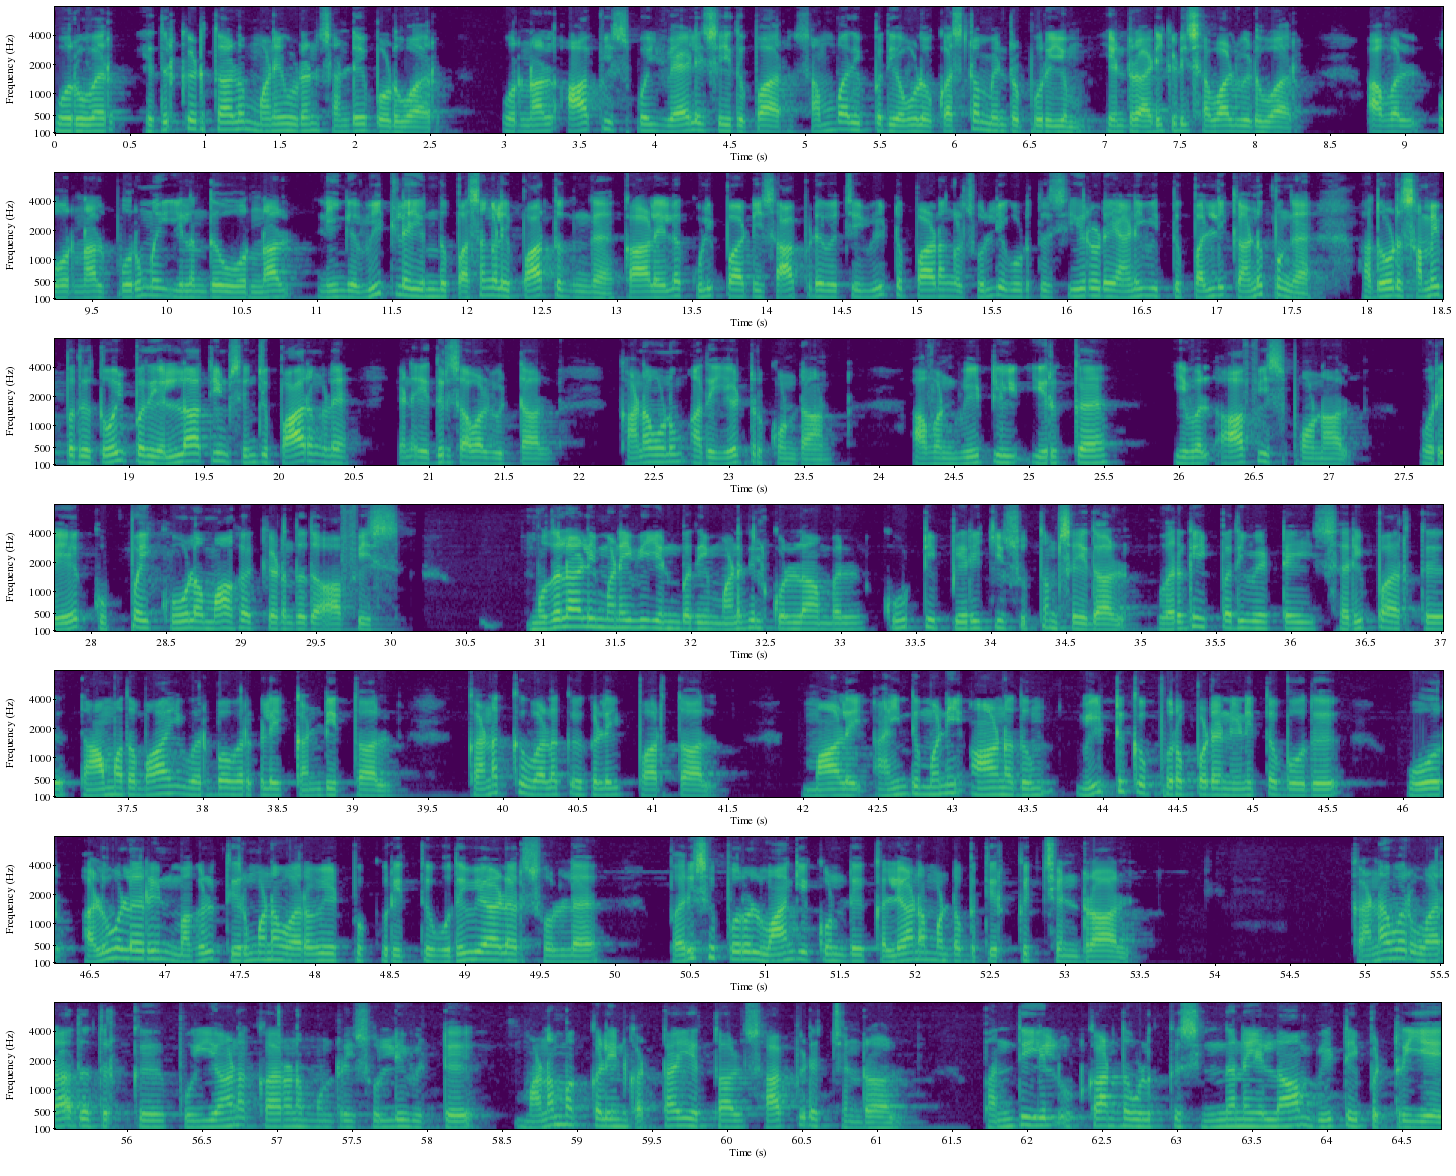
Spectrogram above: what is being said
ஒருவர் எதற்கெடுத்தாலும் மனைவியுடன் சண்டை போடுவார். ஒரு நாள் ஆபீஸ் போய் வேலை செய்து பார் சம்பாதிப்பது எவ்வளவு கஷ்டம் என்று புரியும் என்று அடிக்கடி சவால் விடுவார். அவள் ஒரு நாள் பொறுமை இழந்து ஒரு நாள் நீங்கள் வீட்டில் இருந்து பசங்களை பார்த்துக்குங்க காலையில் குளிப்பாட்டி சாப்பிட வச்சு வீட்டு பாடங்கள் சொல்லிக் கொடுத்து சீருடை அணிவித்து பள்ளிக்கு அனுப்புங்க அதோடு சமைப்பது தோய்ப்பது எல்லாத்தையும் செஞ்சு பாருங்களேன் என எதிர் சவால் விட்டாள். கணவனும் அதை ஏற்றுக்கொண்டான். அவன் வீட்டில் இருக்க இவள் ஆஃபீஸ் போனாள். ஒரே குப்பை கூளமாக கிடந்தது ஆஃபீஸ் முதலாளி மனைவி என்பதை மனதில் கொள்ளாமல் கூட்டி பெருக்கி சுத்தம் செய்தாள். வருகை பதிவேட்டை சரிபார்த்து தாமதமாய் வருபவர்களை கண்டித்தாள். கணக்கு வழக்குகளை பார்த்தாள். மாலை ஐந்து மணி ஆனதும் வீட்டுக்கு புறப்பட நினைத்தபோது ஓர் அலுவலரின் மகள் திருமண வரவேற்பு குறித்து உதவியாளர் சொல்ல பரிசு பொருள் வாங்கி கொண்டு கல்யாண மண்டபத்திற்குச் சென்றாள். கணவர் வராததற்கு பொய்யான காரணம் ஒன்றை சொல்லிவிட்டு மணமக்களின் கட்டாயத்தால் சாப்பிடச் சென்றாள். பந்தியில் உட்கார்ந்தவளுக்கு சிந்தனையெல்லாம் வீட்டைப் பற்றியே.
